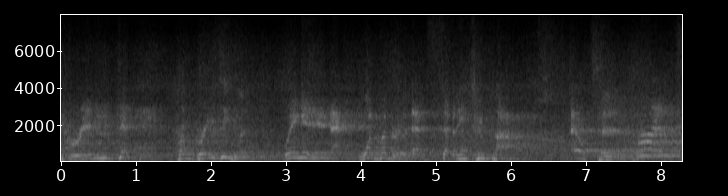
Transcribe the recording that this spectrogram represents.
Pretty Deadly from Grays, England, weighing in at 172 pounds, Elton Prince.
